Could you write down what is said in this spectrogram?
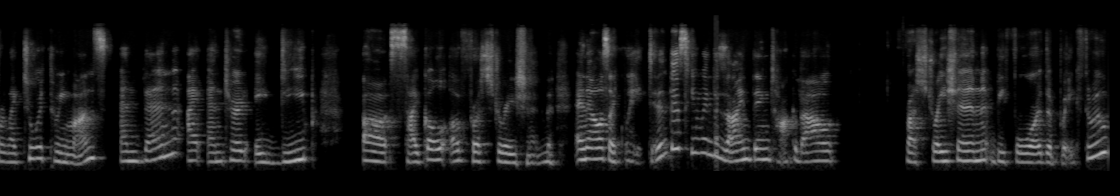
for like two or three months. And then I entered a deep uh, cycle of frustration. And I was like, wait, didn't this human design thing talk about frustration before the breakthrough?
